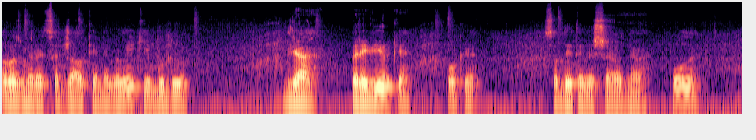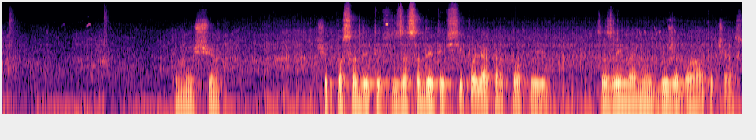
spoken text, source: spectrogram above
розміри саджалки невеликі, буду для перевірки поки садити лише одне поле, тому що щоб посадити, засадити всі поля картоплею, це займе ну, дуже багато часу.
